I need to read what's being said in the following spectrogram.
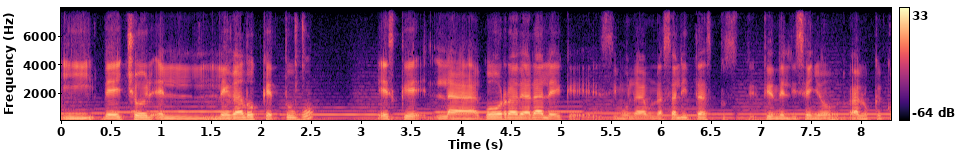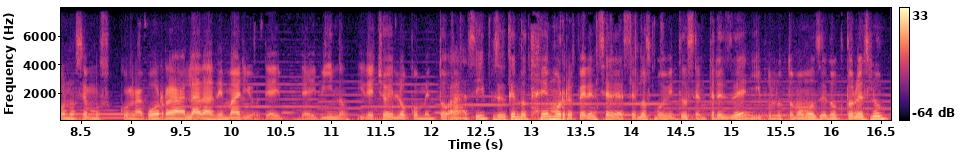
Y de hecho el legado que tuvo es que la gorra de Arale, que simula unas alitas, pues tiene el diseño a lo que conocemos con la gorra alada de Mario, de ahí, de ahí vino. Y de hecho él lo comentó, ah, sí, pues es que no teníamos referencia de hacer los movimientos en 3D y pues lo tomamos de Doctor Slump.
